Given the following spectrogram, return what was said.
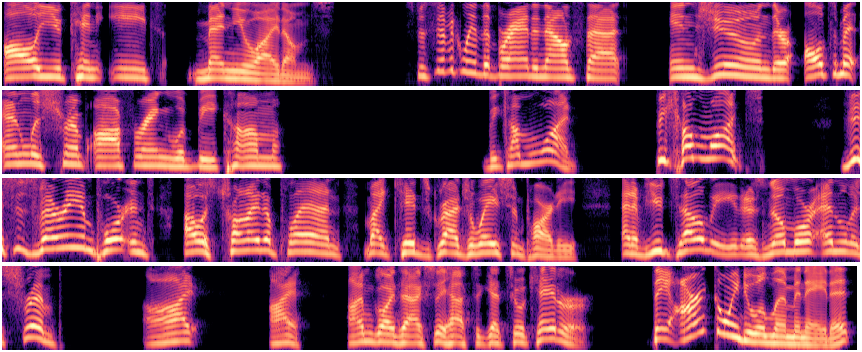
all you can eat menu items. Specifically, the brand announced that in June, their ultimate endless shrimp offering would become Become what? Become what? This is very important. I was trying to plan my kid's graduation party, and if you tell me there's no more endless shrimp, I I I'm going to actually have to get to a caterer. they aren't going to eliminate it.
